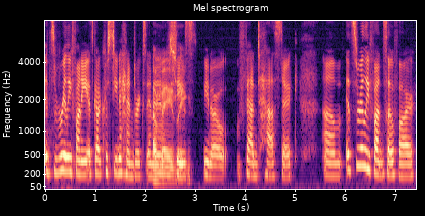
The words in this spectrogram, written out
it's really funny. It's got Christina Hendricks in it. Amazing. She's, you know, fantastic. Um it's really fun so far.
